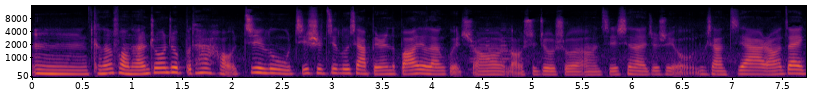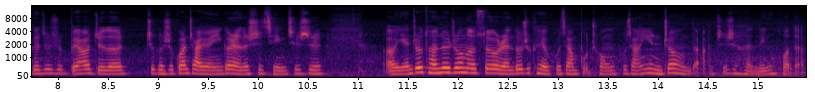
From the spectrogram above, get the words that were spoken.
嗯，可能访谈中就不太好记录，及时记录下别人的 body language。然后老师就说，嗯，其实现在就是有录像机啊。然后再一个就是不要觉得这个是观察员一个人的事情，其实，呃，研究团队中的所有人都是可以互相补充、互相印证的，这是很灵活的。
